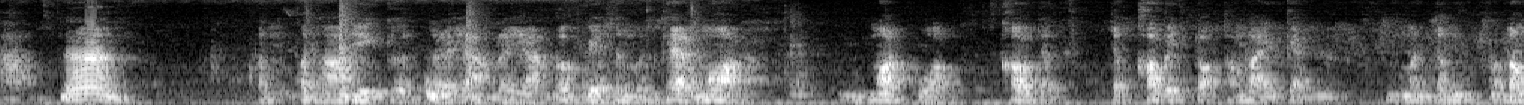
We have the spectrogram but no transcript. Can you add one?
คราวอ่าปัญหาที่เกิดหลายอย่างหลายอย่างก็เปรียบเสมือนแค่มอดอะ มอดปลวกเข้าจะจะเข้าไปเจาะทำลายแก่น มันต้องต้อง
